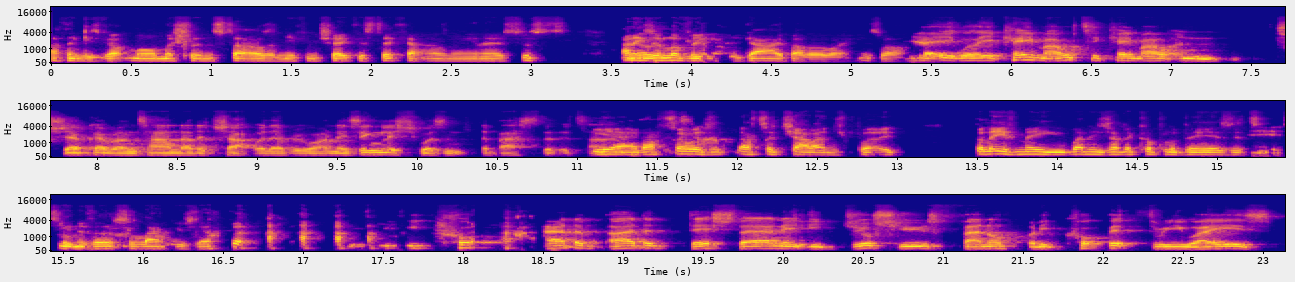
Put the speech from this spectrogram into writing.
I think he's got more Michelin stars than you can shake a stick at, hasn't he? You know, it's just and he's a lovely, lovely guy, by the way, as well. Yeah, he, well, he came out. He came out and Chef Van had a chat with everyone. His English wasn't the best at the time. Yeah, that's always that's a challenge. But it, believe me, when he's had a couple of beers, it's, it's universal language there. he, he cooked. I had, a, I had a dish there, and he, he, just used fennel, but he cooked it three ways.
